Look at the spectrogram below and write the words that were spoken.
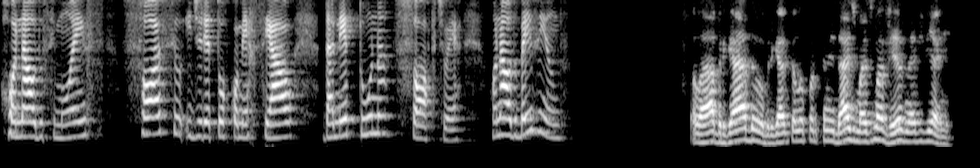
Ronaldo Simões, sócio e diretor comercial da Netuna Software. Ronaldo, bem-vindo. Olá, obrigado, obrigado pela oportunidade mais uma vez, né, Viviane?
